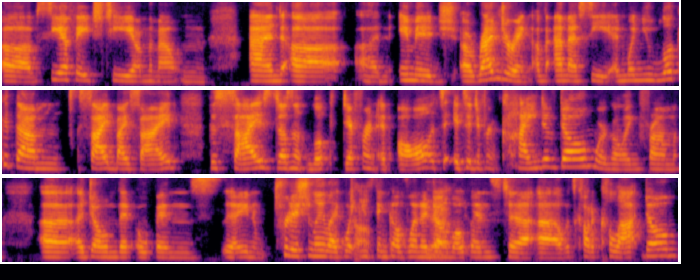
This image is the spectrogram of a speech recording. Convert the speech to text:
of CFHT on the mountain and uh, an image a rendering of MSE and when you look at them side by side, the size doesn't look different at all. It's it's a different kind of dome. We're going from uh, a dome that opens, uh, you know, traditionally like what Top. you think of when a yeah. dome opens to uh, what's called a Calotte dome.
